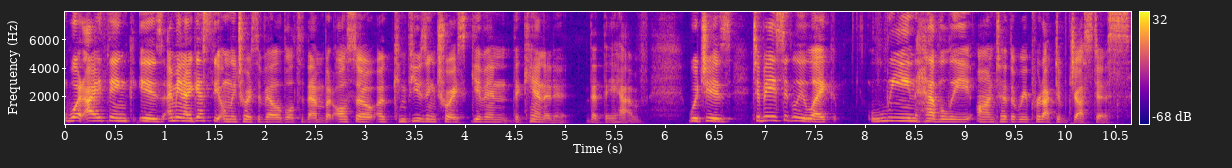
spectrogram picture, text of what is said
what I think is, I mean, I guess the only choice available to them, but also a confusing choice given the candidate that they have, which is to basically like lean heavily onto the reproductive justice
